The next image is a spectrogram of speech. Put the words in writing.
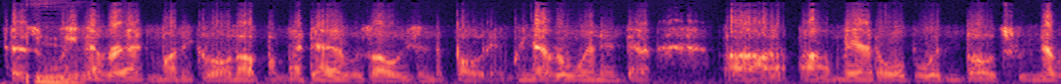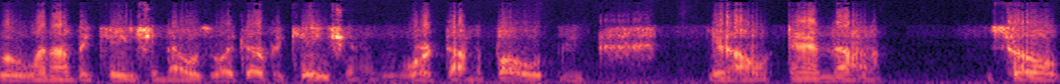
Because Yeah. we never had money growing up, but my dad was always into boating. We never went into uh, um, we had old wooden boats. We never went on vacation. That was like our vacation, and we worked on the boat. And you know, and uh, so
